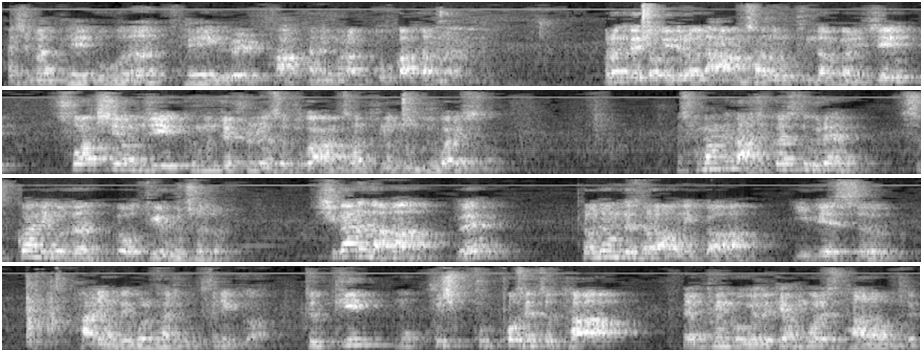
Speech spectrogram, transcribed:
하지만 대부분은 대의를 파악하는 거랑 똑같단 말이야. 그런데 너희들은 암산으로 푼단 말이지. 수학 시험지 그 문제 풀면서 누가 암산 푸는 놈 누가 있어? 3학년 아직까지도 그래. 습관이거든. 어떻게 못 쳐줘? 시간은 남아. 왜? 변형돼서 나오니까. EBS 반영된 걸 가지고 푸니까. 듣기, 뭐 99%다 FM 공유 듣기 한 번에서 다 나오는데.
